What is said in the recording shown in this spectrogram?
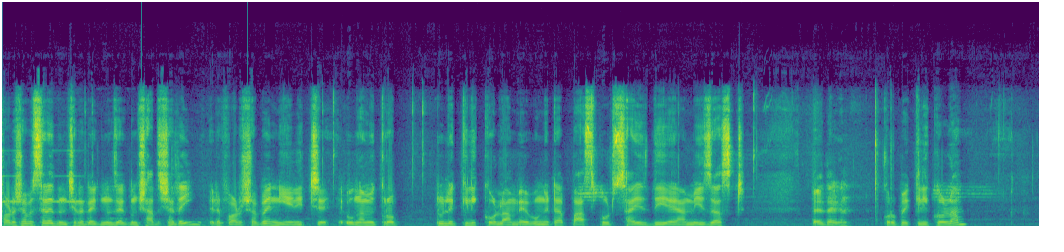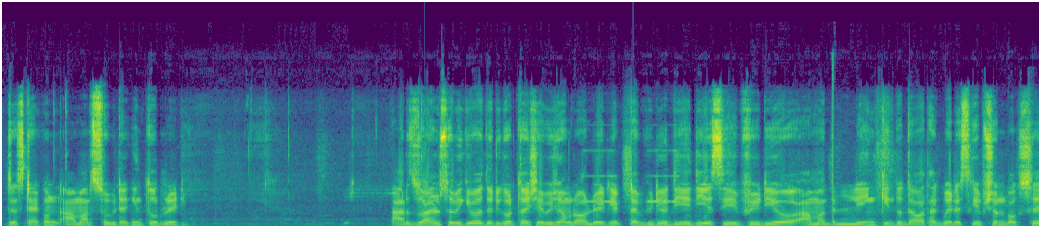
ফটোশপে ছেড়ে দেন, সেটা দেখবেন যে একদম সাথে সাথেই এটা ফটোশপে নিয়ে নিচ্ছে। এবং আমি ক্রপ টুলে ক্লিক করলাম এবং এটা পাসপোর্ট সাইজ দিয়ে আমি জাস্ট দেখেন ক্রপে ক্লিক করলাম। জাস্ট এখন আমার ছবিটা কিন্তু রেডি আর জয়েন্ট ছবি কীভাবে তৈরি করতে হয় সে বিষয়ে আমরা অলরেডি একটা ভিডিও দিয়ে দিয়েছি। ভিডিও আমাদের লিঙ্ক কিন্তু দেওয়া থাকবে ডেসক্রিপশন বক্সে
